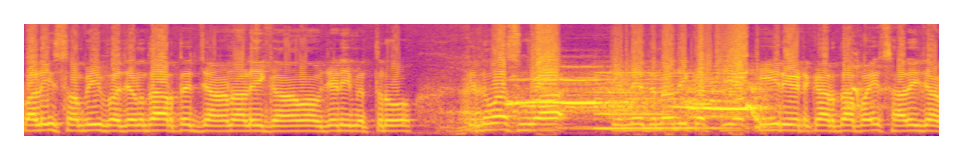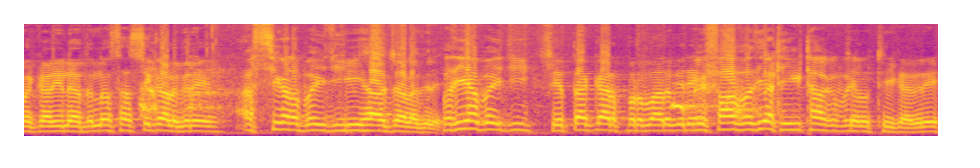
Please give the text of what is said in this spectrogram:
ਪਲੀ ਸੰਭੀ ਵਜਨਦਾਰ ਤੇ ਜਾਣ ਵਾਲੀ ਗਾਂ ਆ ਜਿਹੜੀ ਮਿੱਤਰੋ ਕਿੰਨਵਾ ਸੂਆ ਕਿੰਨੇ ਦਿਨਾਂ ਦੀ ਕੱਚੀ ਆ ਕੀ ਰੇਟ ਕਰਦਾ ਬਾਈ? ਸਾਰੀ ਜਾਣਕਾਰੀ ਲੈ ਦਿੰਦਾ। ਸਤਿ ਸ਼੍ਰੀ ਅਕਾਲ ਵੀਰੇ। ਅੱਛੀ ਗੱਲ ਬਾਈ ਜੀ। ਕੀ ਹਾਲ ਚਾਲ ਆ ਵੀਰੇ? ਵਧੀਆ ਬਾਈ ਜੀ। ਸੇਤਾ ਘਰ ਪਰਿਵਾਰ ਵੀਰੇ? ਸਭ ਵਧੀਆ ਠੀਕ ਠਾਕ ਬਾਈ। ਚਲੋ ਠੀਕ ਆ ਵੀਰੇ।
